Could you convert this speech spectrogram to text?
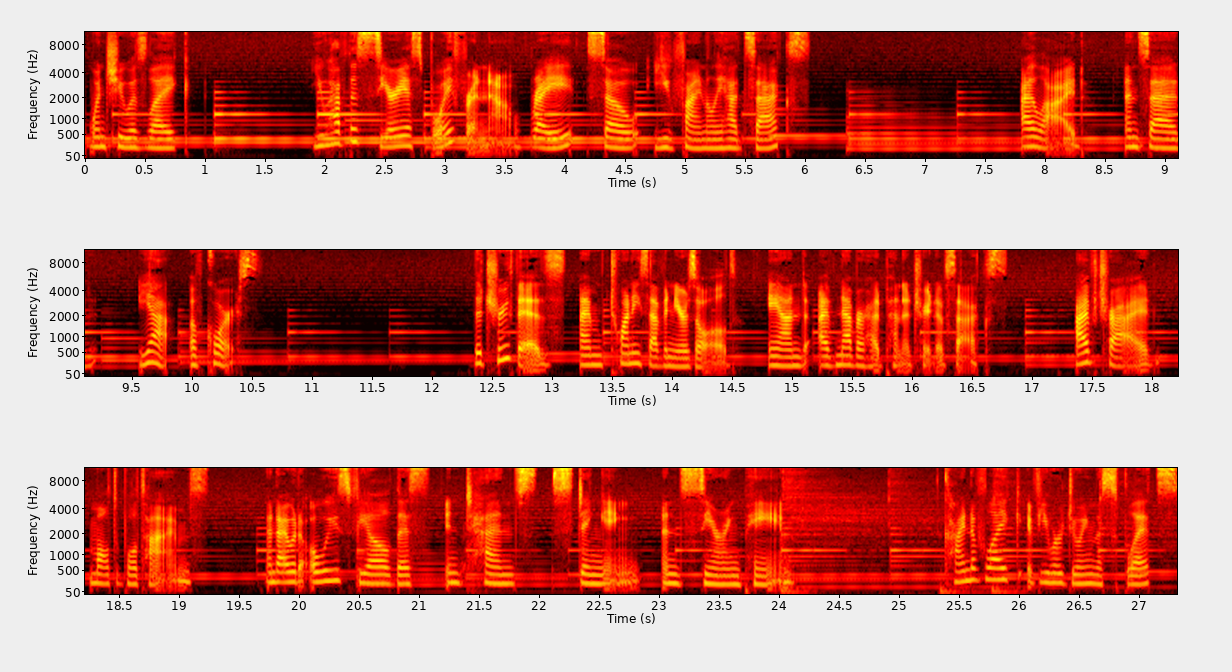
when she was like, You have this serious boyfriend now, right? So you finally had sex? I lied and said, Yeah, of course. The truth is, I'm 27 years old and I've never had penetrative sex. I've tried multiple times, and I would always feel this intense, stinging, and searing pain kind of like if you were doing the splits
